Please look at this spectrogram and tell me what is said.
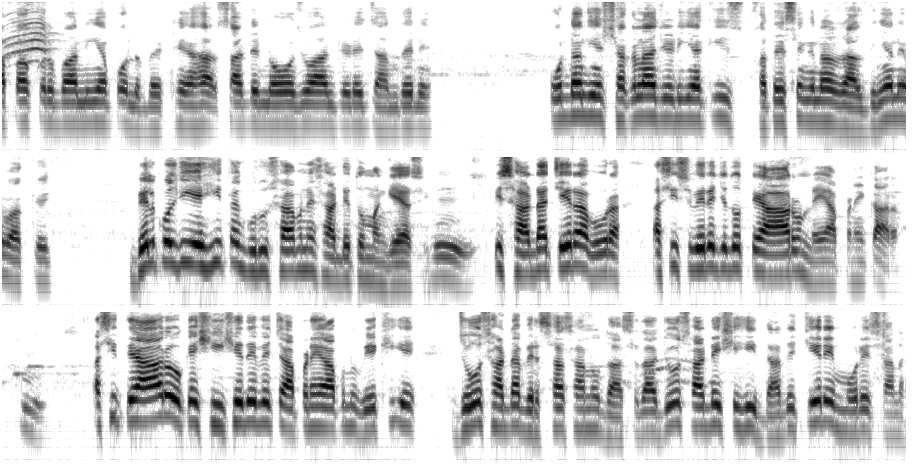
ਆਪਾਂ ਕੁਰਬਾਨੀਆਂ ਭੁੱਲ ਬੈਠੇ ਆ ਸਾਡੇ ਨੌਜਵਾਨ ਜਿਹੜੇ ਜਾਂਦੇ ਨੇ ਉਹਨਾਂ ਦੀਆਂ ਸ਼ਕਲਾਂ ਜਿਹੜੀਆਂ ਕਿ ਫਤਿਹ ਸਿੰਘ ਨਾਲ ਰਲਦੀਆਂ ਨੇ ਵਾਕਈ। ਬਿਲਕੁਲ ਜੀ ਇਹੀ ਤਾਂ ਗੁਰੂ ਸਾਹਿਬ ਨੇ ਸਾਡੇ ਤੋਂ ਮੰਗਿਆ ਸੀ ਵੀ ਸਾਡਾ ਚਿਹਰਾ ਬੋਰਾ। ਅਸੀਂ ਸਵੇਰੇ ਜਦੋਂ ਤਿਆਰ ਹੁੰਨੇ ਆਪਣੇ ਘਰ ਅਸੀਂ ਤਿਆਰ ਹੋ ਕੇ ਸ਼ੀਸ਼ੇ ਦੇ ਵਿੱਚ ਆਪਣੇ ਆਪ ਨੂੰ ਵੇਖੀਏ ਜੋ ਸਾਡਾ ਵਿਰਸਾ ਸਾਨੂੰ ਦੱਸਦਾ ਜੋ ਸਾਡੇ ਸ਼ਹੀਦਾਂ ਦੇ ਚਿਹਰੇ ਮੋਰੇ ਸਨ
